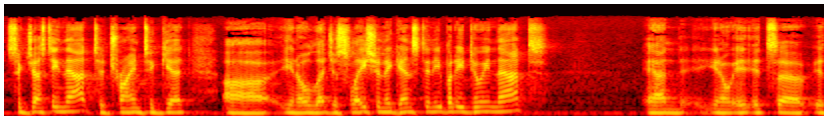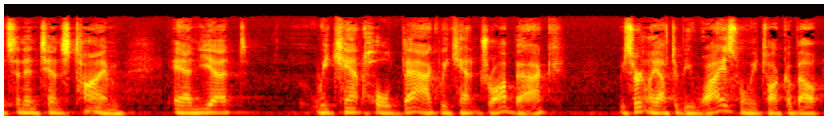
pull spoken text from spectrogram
suggesting that to trying to get uh, you know, legislation against anybody doing that. And you know, it, it's, a, it's an intense time. And yet, we can't hold back, we can't draw back. We certainly have to be wise when we talk about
